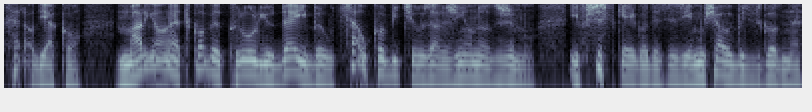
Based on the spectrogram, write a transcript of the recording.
Herod jako marionetkowy król Judei był całkowicie uzależniony od Rzymu i wszystkie jego decyzje musiały być zgodne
